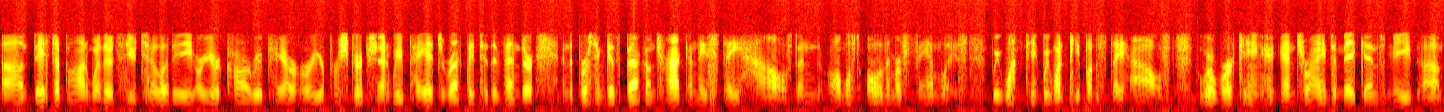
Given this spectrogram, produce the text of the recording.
uh, based upon whether it's utility or your car repair or your prescription. We pay it directly to the vendor, and the person gets back on track, and they stay housed. And almost all of them are families. We want we want people to stay housed who are working again, trying to make ends meet um,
